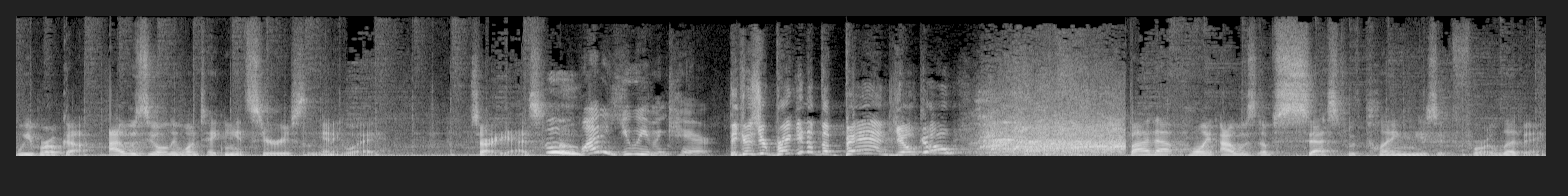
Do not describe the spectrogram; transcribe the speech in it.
we broke up. I was the only one taking it seriously anyway. Sorry, guys. Why do you even care? Because you're breaking up the band, Yoko! By that point, I was obsessed with playing music for a living.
